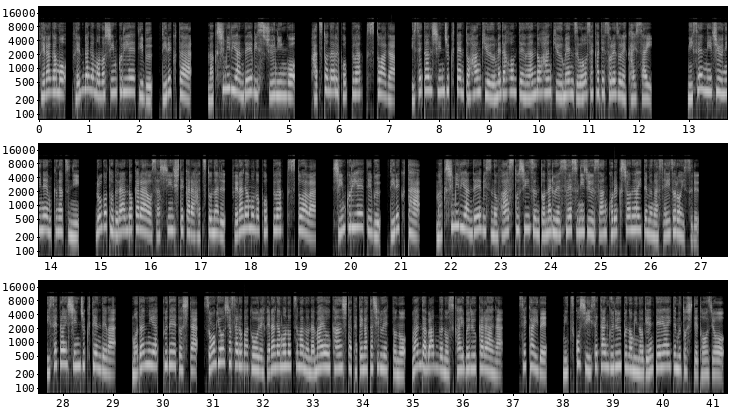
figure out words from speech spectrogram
フェラガモ、フェンラガモの新クリエイティブ、ディレクター、マクシミリアン・デイビス就任後、初となるポップアップストアが、伊勢丹新宿店と阪急梅田本店阪急メンズ大阪でそれぞれ開催。2022年9月に、ロゴとブランドカラーを刷新してから初となるフェラガモのポップアップストアは、新クリエイティブ、ディレクター、マクシミリアン・デイビスのファーストシーズンとなる SS23 コレクションアイテムが勢揃いする。伊勢丹新宿店では、モダンにアップデートした創業者サルバトーレ・フェラガモの妻の名前を冠した縦型シルエットのワンダバッグのスカイブルーカラーが、世界で三越伊勢丹グループのみの限定アイテムとして登場。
